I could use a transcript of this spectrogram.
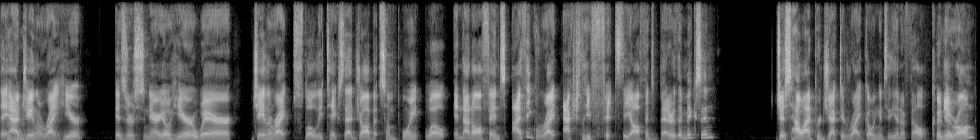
They add Jaylen Wright here. Is there a scenario here where Jaylen Wright slowly takes that job at some point? Well, in that offense, I think Wright actually fits the offense better than Mixon. Just how I projected Wright going into the NFL. Could Yeah. be wrong,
